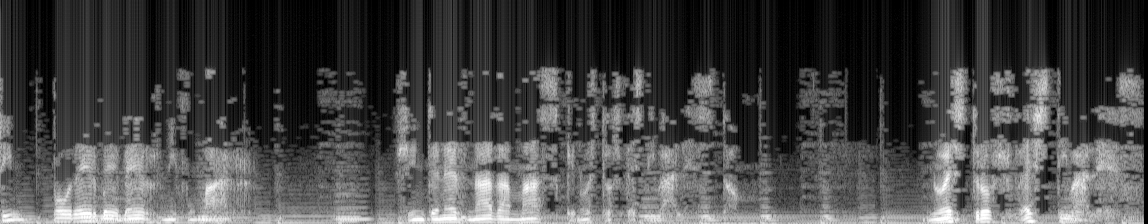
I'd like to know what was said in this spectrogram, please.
sin poder beber ni fumar, sin tener nada más que nuestros festivales, Tom. Nuestros festivales.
